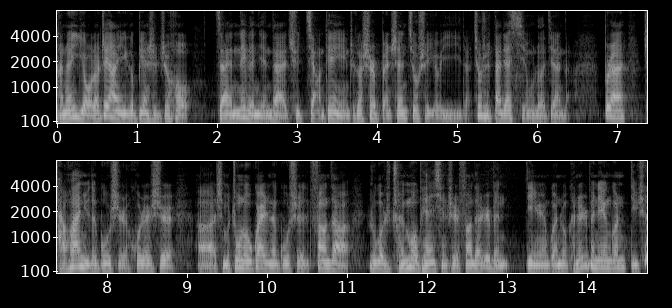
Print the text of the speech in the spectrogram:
可能有了这样一个辨识之后，在那个年代去讲电影这个事儿本身就是有意义的，就是大家喜闻乐见的。不然，茶花女的故事，或者是呃什么钟楼怪人的故事，放到如果是纯默片形式放在日本电影院观众，可能日本电影观众的确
